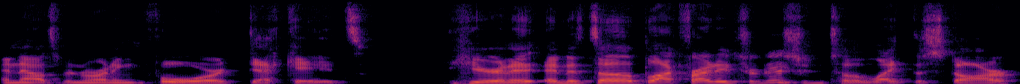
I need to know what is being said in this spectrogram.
and now it's been running for decades here in it. And it's a Black Friday tradition to light the star.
